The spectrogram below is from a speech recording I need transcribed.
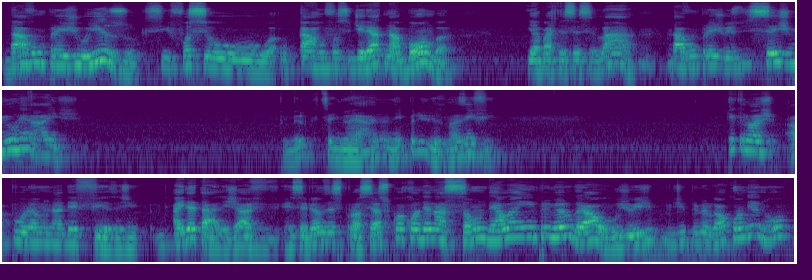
dava um prejuízo, que se fosse o, o carro fosse direto na bomba e abastecesse lá, dava um prejuízo de 6 mil reais. Primeiro que 6 mil reais não é nem prejuízo, mas enfim. O que, que nós apuramos na defesa? Gente, aí detalhe, já recebemos esse processo com a condenação dela em primeiro grau. O juiz de, primeiro grau condenou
